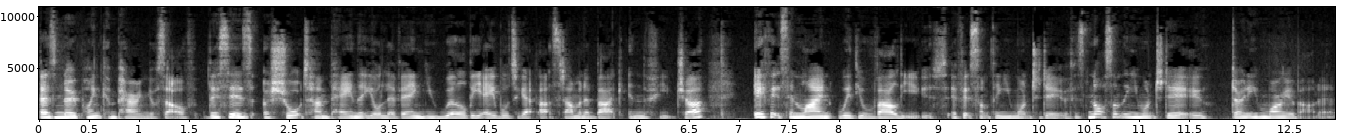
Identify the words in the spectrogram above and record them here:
there's no point comparing yourself. This is a short term pain that you're living. You will be able to get that stamina back in the future if it's in line with your values, if it's something you want to do. If it's not something you want to do, don't even worry about it.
